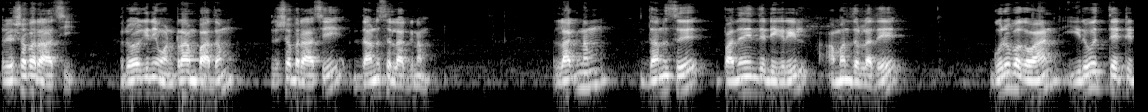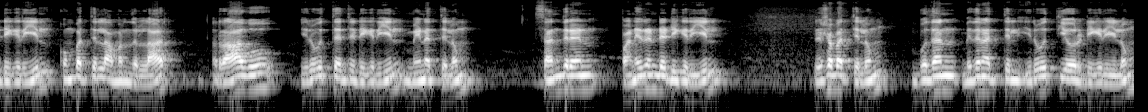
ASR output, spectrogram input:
ரிஷபராசி ரோகிணி ஒன்றாம் பாதம் ரிஷபராசி தனுசு லக்னம். லக்னம் தனுசு பதினைந்து டிகிரியில் அமர்ந்துள்ளது. குரு பகவான் இருபத்தெட்டு டிகிரியில் கும்பத்தில் அமர்ந்துள்ளார். ராகு இருபத்தெட்டு டிகிரியில் மீனத்திலும் சந்திரன் பனிரெண்டு டிகிரியில் ரிஷபத்திலும் புதன் மிதனத்தில் இருபத்தி ஓரு டிகிரியிலும்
